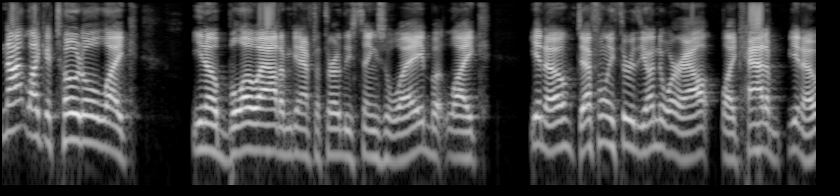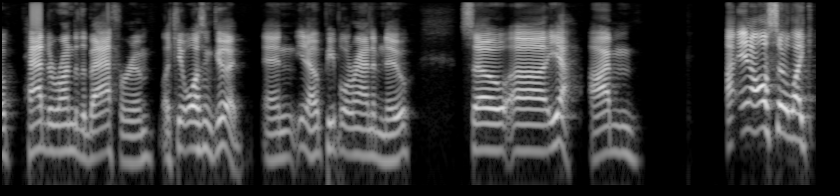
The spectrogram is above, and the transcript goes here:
Not like a total like, you know, blowout, I'm gonna have to throw these things away, but like you know, definitely threw the underwear out, like had to, you know, had to run to the bathroom. Like it wasn't good and you know people around him knew. So uh, yeah, I'm, and also like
